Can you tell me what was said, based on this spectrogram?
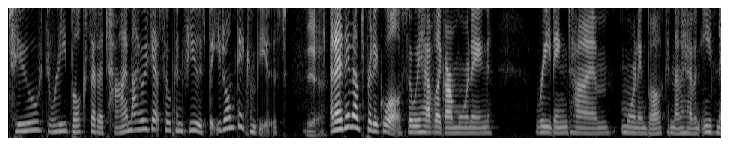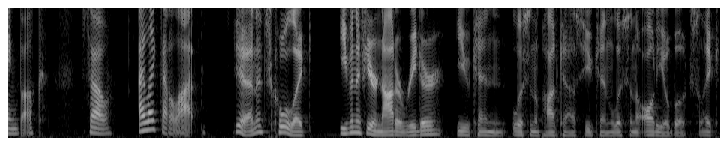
two, three books at a time? I would get so confused, but you don't get confused. Yeah. And I think that's pretty cool. So we have like our morning reading time, morning book, and then I have an evening book. So I like that a lot. Yeah, and it's cool like even if you're not a reader, you can listen to podcasts, you can listen to audiobooks. Like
